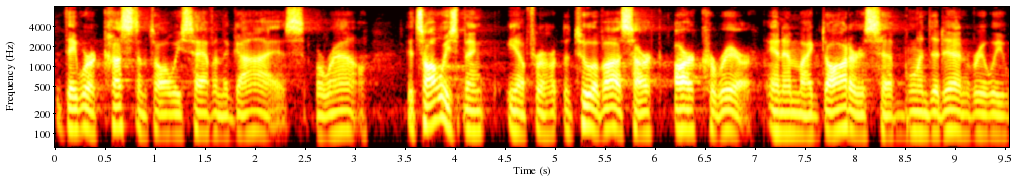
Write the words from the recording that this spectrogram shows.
they were accustomed to always having the guys around. It's always been, you know, for the two of us, our, our career. And then my daughters have blended in really,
